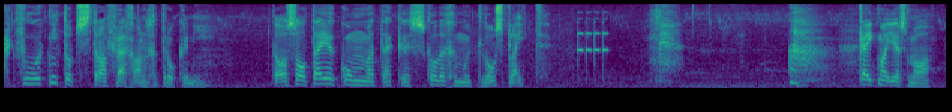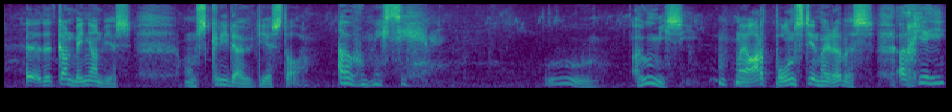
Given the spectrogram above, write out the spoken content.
Ek voel ook nie tot strafreg aangetrokke nie. Daar sal tye kom wat ek 'n skuldige moet lospleit. Kyk maar eers maar. Uh, dit kan Benjan wees. Ons credo deesdae. O, oh, missie. Ou missie. My hart bons teen my ribbes. Ag gee hier.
